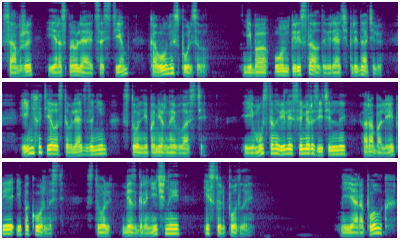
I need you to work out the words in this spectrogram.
сам же и расправляется с тем, кого он использовал, ибо он перестал доверять предателю и не хотел оставлять за ним столь непомерной власти. И ему становились омерзительны раболепие и покорность, столь безграничные и столь подлые. Ярополк,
